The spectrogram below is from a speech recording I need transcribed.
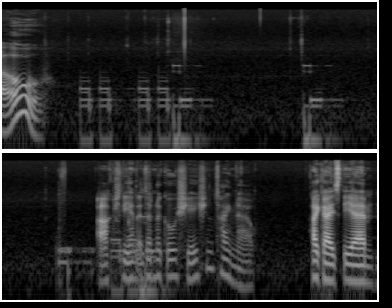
Oh actually entered the negotiation time now. Hi guys, the um,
